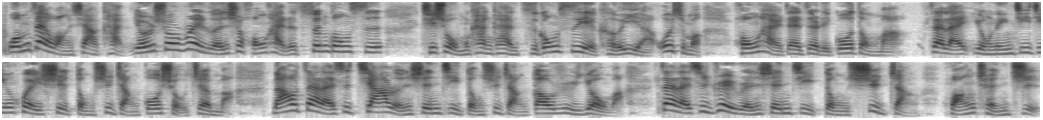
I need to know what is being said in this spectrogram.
我们再往下看，有人说瑞伦是红海的孙公司，其实我们看看子公司也可以啊。为什么红海在这里？郭董嘛。再来永龄基金会是董事长郭守正嘛，然后再来是嘉伦生技董事长高日佑嘛，再来是瑞伦生技董事长黄承志。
